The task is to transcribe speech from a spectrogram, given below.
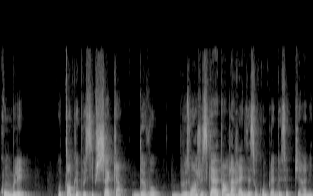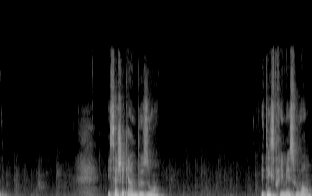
combler autant que possible chacun de vos besoins jusqu'à atteindre la réalisation complète de cette pyramide. Et sachez qu'un besoin est exprimé souvent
